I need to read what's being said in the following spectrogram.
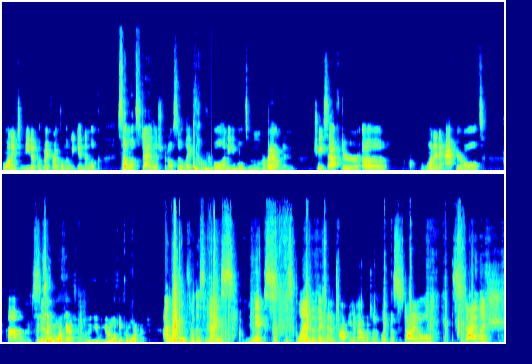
wanting to meet up with my friends on the weekend and look somewhat stylish but also like comfortable and able to move around and chase after a one and a half year old um, so, so you say more casual. You, you're looking for more casual. I'm looking for this nice mix, this blend that they're kind of talking about, which is like the style, stylish,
